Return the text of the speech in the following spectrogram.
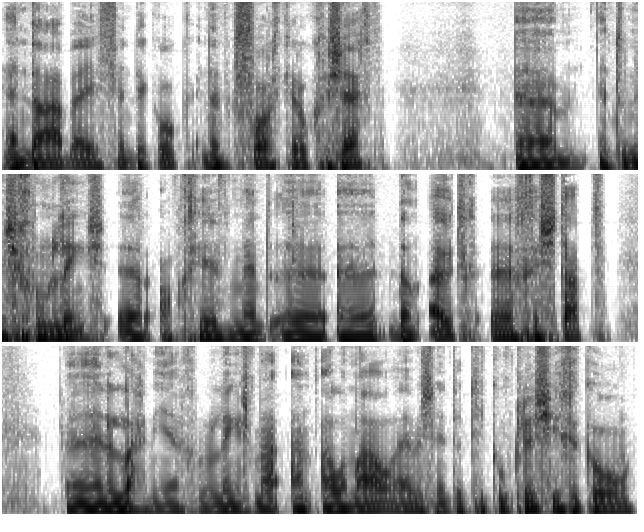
En daarbij vind ik ook, en dat heb ik vorige keer ook gezegd, ehm, en toen is GroenLinks er op een gegeven moment eh, eh, dan uitgestapt. Eh, dat lag niet aan GroenLinks, maar aan allemaal. Hè. We zijn tot die conclusie gekomen.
